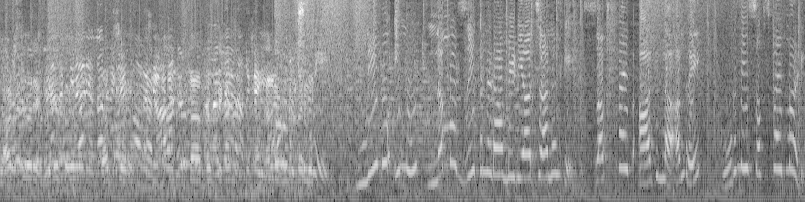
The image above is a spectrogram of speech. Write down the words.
ವೀಕ್ಷಕರೇ, ನೀವು ಇನ್ನು ನಮ್ಮ ಜಿ ಕನ್ನಡ ಮೀಡಿಯಾ ಚಾನೆಲ್ಗೆ ಸಬ್ಸ್ಕ್ರೈಬ್ ಆಗಿಲ್ಲ ಅಂದ್ರೆ ಕೂಡಲೇ ಸಬ್ಸ್ಕ್ರೈಬ್ ಮಾಡಿ.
